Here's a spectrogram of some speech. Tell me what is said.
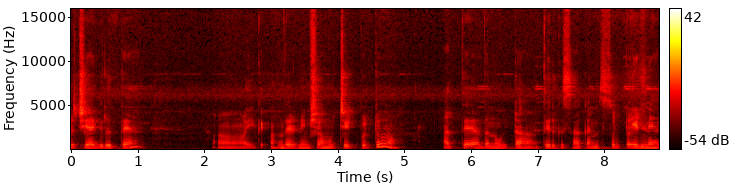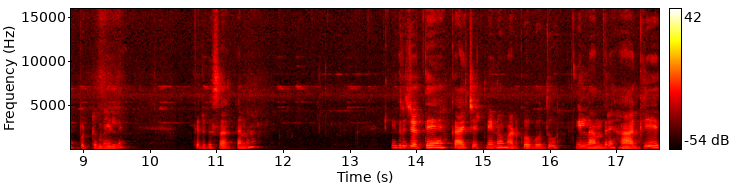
ರುಚಿಯಾಗಿರುತ್ತೆ. ಈಗ ಒಂದೆರಡು ನಿಮಿಷ ಮುಚ್ಚಿಟ್ಬಿಟ್ಟು ಮತ್ತು ಅದನ್ನು ಉಲ್ಟಾ ತಿರುಗಿಸಾಕನ ಸ್ವಲ್ಪ ಎಣ್ಣೆ ಹಾಕ್ಬಿಟ್ಟು ಮೇಲೆ ತಿರುಗಿಸಾಕನ ಇದ್ರ ಜೊತೆ ಕಾಯಿ ಚಟ್ನಿನೂ ಮಾಡ್ಕೋಬೋದು. ಇಲ್ಲಾಂದರೆ ಹಾಗೇ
